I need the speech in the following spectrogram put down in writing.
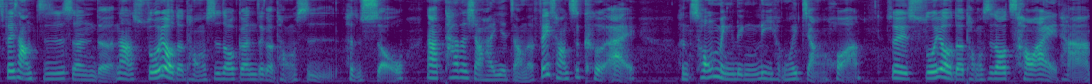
非常资深的，那所有的同事都跟这个同事很熟。那他的小孩也长得非常之可爱，很聪明伶俐，很会讲话，所以所有的同事都超爱他。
